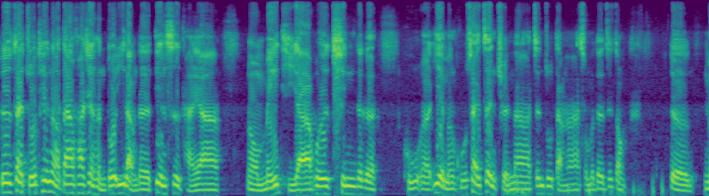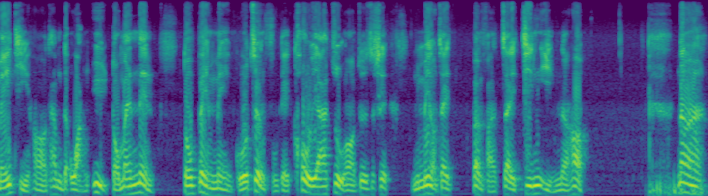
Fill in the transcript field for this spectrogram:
就是在昨天呢，大家发现很多伊朗的电视台啊、那种媒体啊，或者亲这个胡呃也门胡塞政权呐、真主党啊什么的这种的媒体哈，他们的网域 domain 都被美国政府给扣押住哦，就是这些你没有在办法再经营了哈。那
